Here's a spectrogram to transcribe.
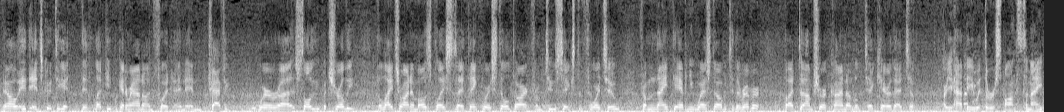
you know, it, it's good to get that let people get around on foot, and, and traffic we're uh, slowly but surely. The lights are on in most places. I think we're still dark from 2-6 to 4-2 from 9th Avenue West over to the river, but I'm sure Con will take care of that too. Are you happy with the response tonight,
